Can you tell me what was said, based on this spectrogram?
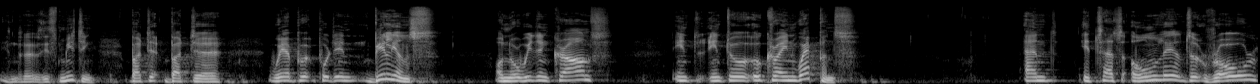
in the, this meeting, but but uh, we have put, in billions of Norwegian crowns into, into Ukraine weapons, and it has only the role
